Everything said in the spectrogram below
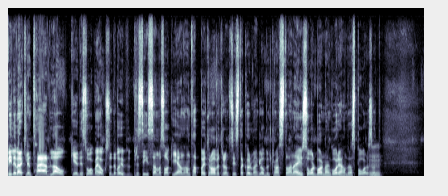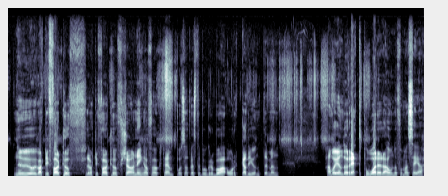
ville verkligen tävla och eh, det såg man ju också. Det var ju precis samma sak igen. Han tappar ju travet runt sista kurvan, Global Trust, och han är ju sårbar när han går i andra spår. Så mm. nu vart det för tuff. Det vart ju för tuff körning och för högt tempo så att Västerbo Grobois orkade ju inte, men han var ju ändå rätt på det, Rauno, får man säga,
